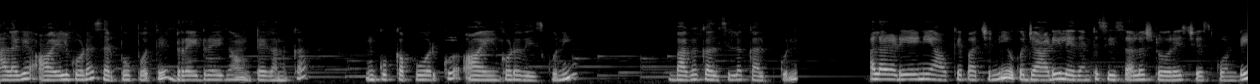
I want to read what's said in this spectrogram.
అలాగే ఆయిల్ కూడా సరిపోతే డ్రై డ్రైగా ఉంటే కనుక ఇంకొక కప్పు వరకు ఆయిల్ కూడా వేసుకొని బాగా కలిసిలా కలుపుకొని అలా రెడీ అయిన ఈ ఆవకాయ పచ్చడిని ఒక జాడీ లేదంటే సీసాలో స్టోరేజ్ చేసుకోండి.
